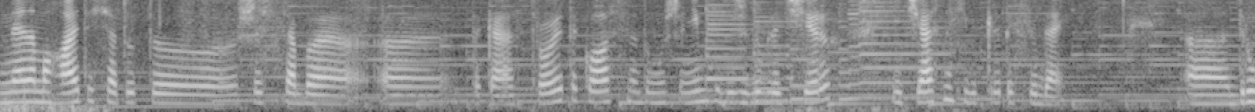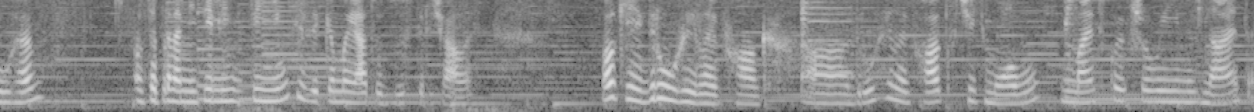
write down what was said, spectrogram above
Не намагайтеся тут е, щось з себе е, таке строїти класне, тому що німці дуже люблять щирих і чесних і відкритих людей. Е, друге, це принаймні ті, ті німці, з якими я тут зустрічалась. Окей, другий лайфхак. Другий лайфхак вчіть мову німецьку, якщо ви її не знаєте,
